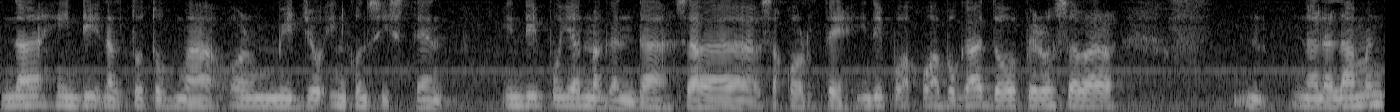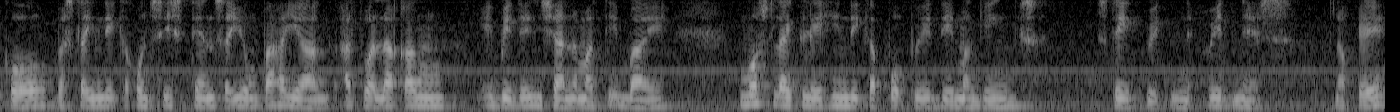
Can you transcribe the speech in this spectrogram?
na hindi nagtutugma or medyo inconsistent. Hindi po yan maganda sa, sa korte. Hindi po ako abogado pero sa nalalaman ko, basta hindi ka consistent sa iyong pahayag at wala kang ebidensya na matibay, most likely hindi ka po pwede maging state witness. Okay?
